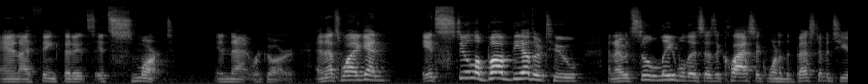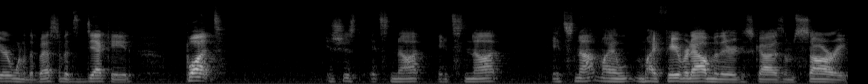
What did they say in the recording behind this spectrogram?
And I think that it's it's smart in that regard, and that's why again it's still above the other two, and I would still label this as a classic, one of the best of its year, one of the best of its decade. But it's just it's not it's not it's not my my favorite album of theirs, guys. I'm sorry.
